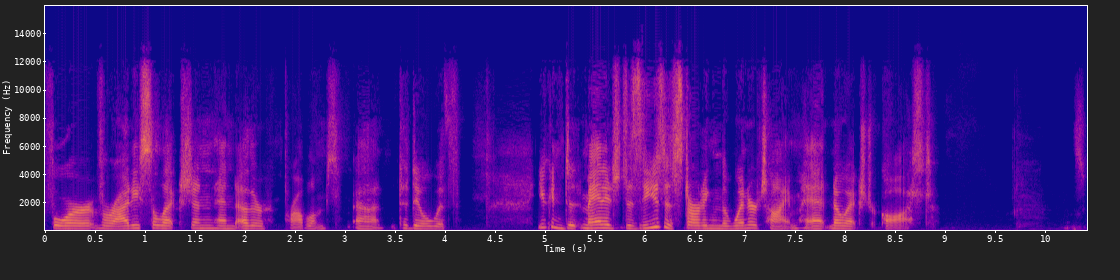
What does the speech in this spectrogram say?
for variety selection and other problems uh, to deal with. You can d- manage diseases starting in the wintertime at no extra cost. That's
